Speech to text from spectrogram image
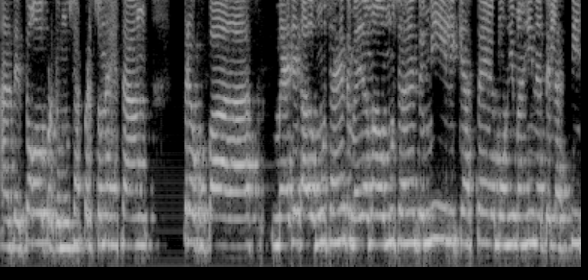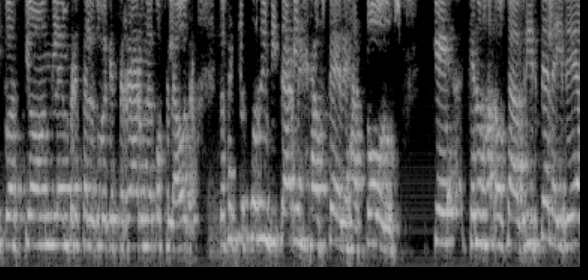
ante todo, porque muchas personas están preocupadas, me ha llegado mucha gente, me ha llamado mucha gente, Mili, ¿qué hacemos? Imagínate la situación, la empresa la tuve que cerrar, una cosa la otra. Entonces, ¿qué puedo invitarles a ustedes, a todos? Que, que nos, o sea, abrirte a la idea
